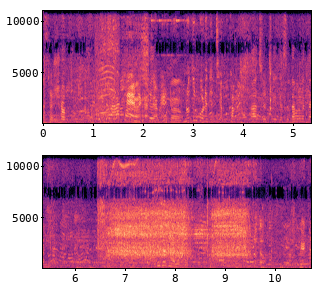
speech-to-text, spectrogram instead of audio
আচ্ছা সব হ্যাঁ আমের নতুন করে দিচ্ছি আপু খাবে? আচ্ছা ঠিক আছে তাহলে দেন। দুটো দিয়ে দুটো দাও। একটা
